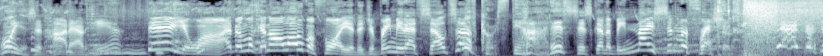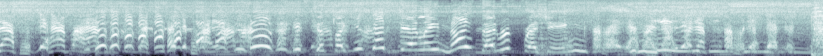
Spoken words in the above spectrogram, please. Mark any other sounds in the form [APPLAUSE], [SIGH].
Boy, is it hot out here. There you are. I've been looking all over for you. Did you bring me that seltzer? Of course, Stanley. Ah, this is going to be nice and refreshing. it's just like you said, Stanley. Nice and refreshing. [LAUGHS]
